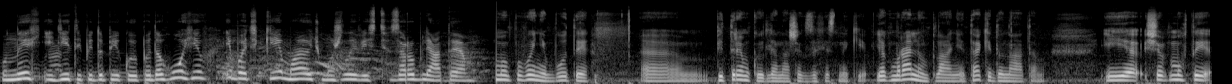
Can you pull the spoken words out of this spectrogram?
У них і діти під опікою педагогів, і батьки мають можливість заробляти. Ми повинні бути е, підтримкою для наших захисників, як в моральному плані, так і донатами. І щоб могти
